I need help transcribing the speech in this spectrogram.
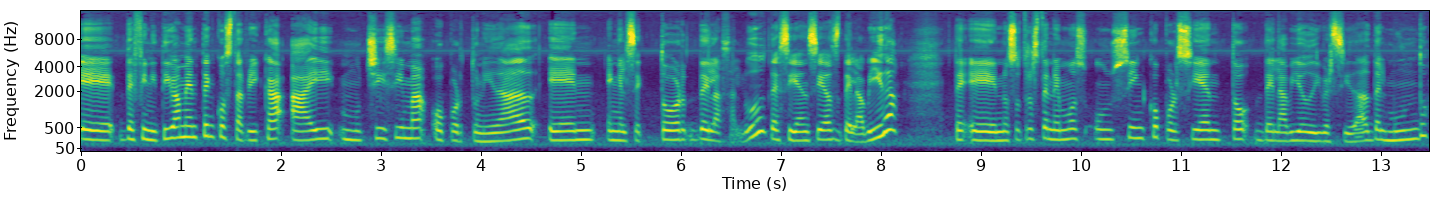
eh, definitivamente en Costa Rica hay muchísima oportunidad en, el sector de la salud, de ciencias de la vida. Eh, nosotros tenemos un 5% de la biodiversidad del mundo,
